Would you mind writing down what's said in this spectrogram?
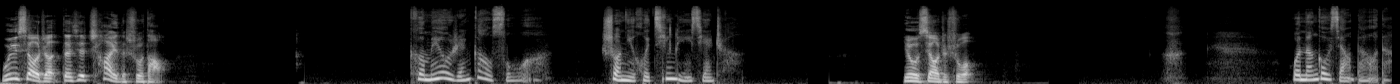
微笑着带些诧异的说道：“可没有人告诉我，说你会亲临现场。”又笑着说：“我能够想到的。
